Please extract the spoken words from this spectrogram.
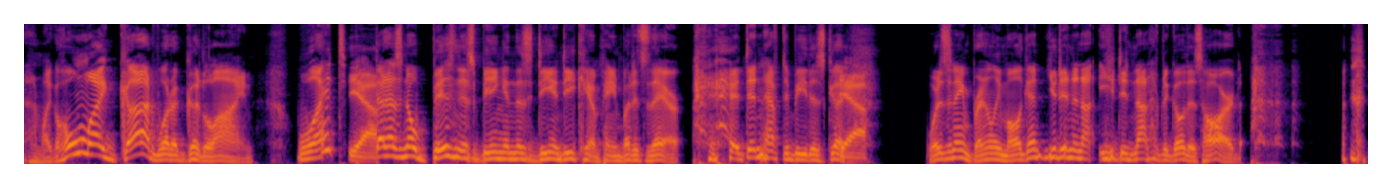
And I'm like, oh my god, what a good line! What? Yeah. That has no business being in this D and D campaign, but it's there. it didn't have to be this good. Yeah. What is his name? Brennan Lee Mulligan? You did not. You did not have to go this hard.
